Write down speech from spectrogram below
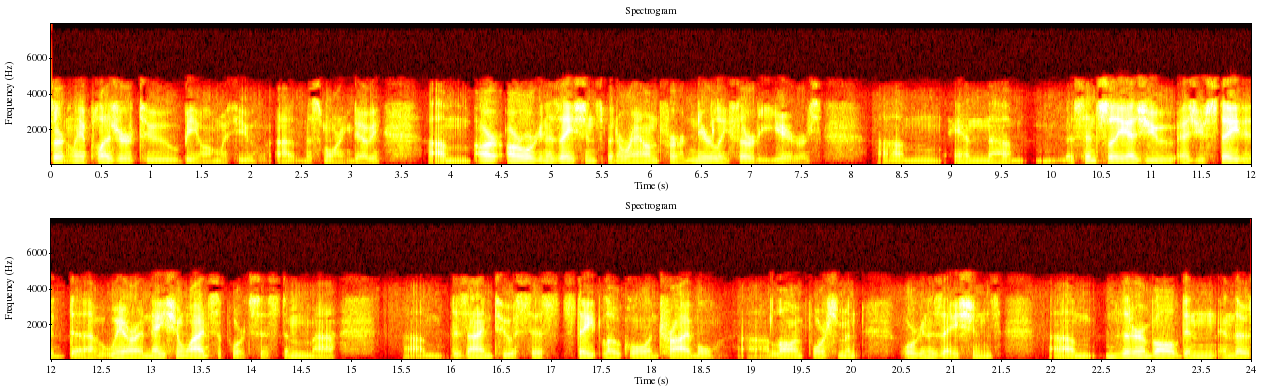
certainly a pleasure to be on with you uh, this morning, Debbie. Um, our, our organization's been around for nearly 30 years. Um, and um, essentially, as you as you stated, uh, we are a nationwide support system uh, um, designed to assist state, local, and tribal uh, law enforcement organizations um, that are involved in, in those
